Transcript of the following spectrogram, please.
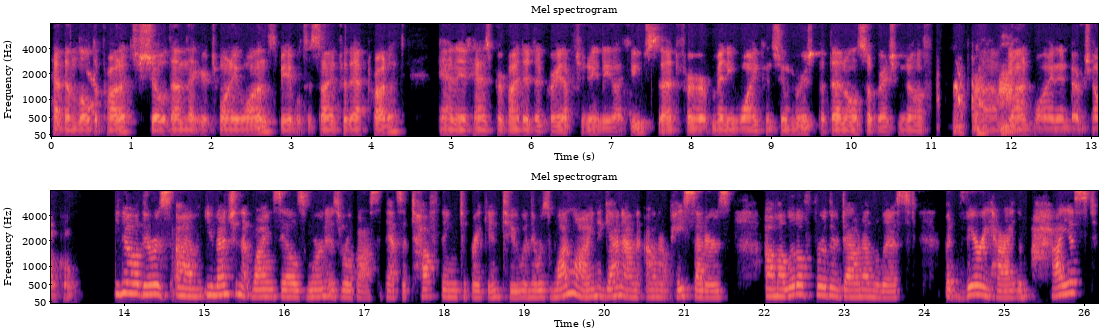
have them load the product, show them that you're 21 to be able to sign for that product. And it has provided a great opportunity, like you said, for many wine consumers, but then also branching it off um, beyond wine and beverage alcohol. You know, there was, um, you mentioned that wine sales weren't as robust. That's a tough thing to break into. And there was one wine, again, on, on our pace setters um, a little further down on the list, but very high, the highest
